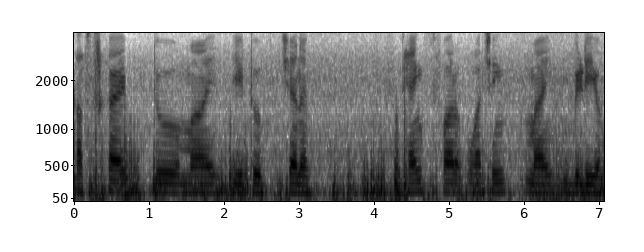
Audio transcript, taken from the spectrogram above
subscribe to my youtube channel. Thanks for watching my video.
